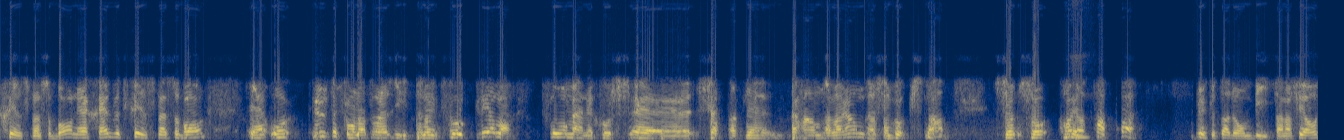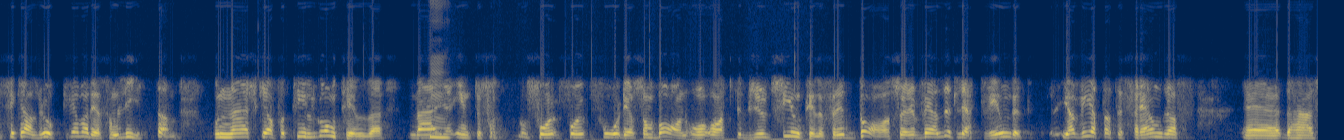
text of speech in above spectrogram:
skilsmässobarn. Jag är själv ett skilsmässobarn. Eh, och utifrån att vara liten och inte få uppleva två människors eh, sätt att eh, behandla varandra som vuxna så, så har jag tappat mycket av de bitarna. För jag fick aldrig uppleva det som liten. Och när ska jag få tillgång till det när mm. jag inte får, får, får, får det som barn och, och, att det bjuds in till det? För idag så är det väldigt lättvindigt jag vet att det förändras eh, den här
